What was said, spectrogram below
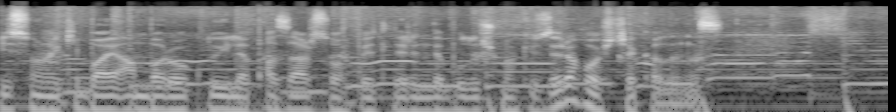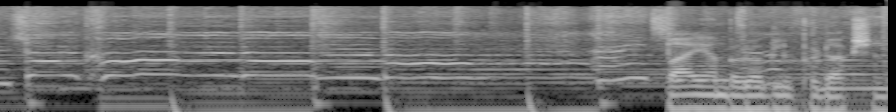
Bir sonraki Bay Ambar ile pazar sohbetlerinde buluşmak üzere hoşçakalınız. Bay Ambar Production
